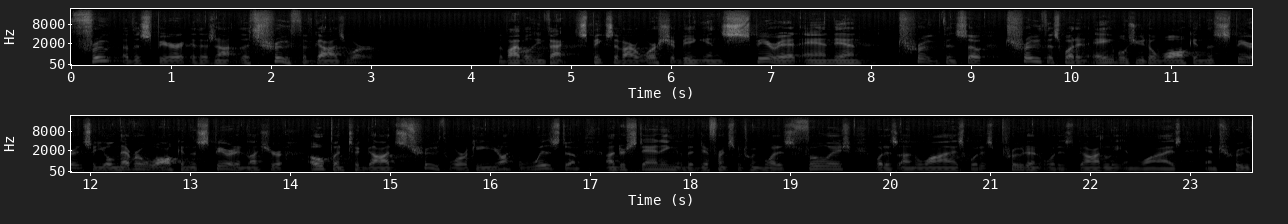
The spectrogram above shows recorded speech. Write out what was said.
fruit of the Spirit if there's not the truth of God's Word. The Bible, in fact, speaks of our worship being in spirit and in truth. And so, truth is what enables you to walk in the Spirit. So, you'll never walk in the Spirit unless you're open to God's truth working in your life. Wisdom, understanding the difference between what is foolish, what is unwise, what is prudent, what is godly and wise, and truth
